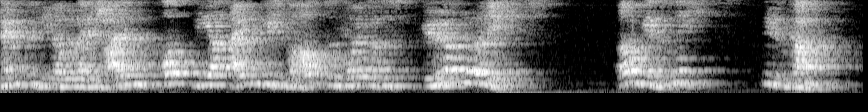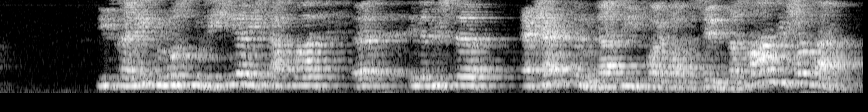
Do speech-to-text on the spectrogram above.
Kämpfe, die darüber entscheiden, ob wir eigentlich überhaupt zum Volk Gottes gehören oder nicht. Darum geht es nicht in diesem Kampf. Die Israeliten mussten sich hier nicht erstmal äh, in der Wüste erkämpfen, dass sie Volk Gottes sind. Das waren sie schon lange.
